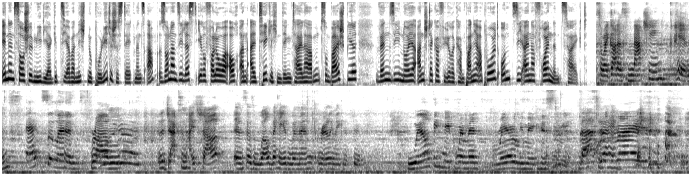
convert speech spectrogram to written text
In den Social Media gibt sie aber nicht nur politische Statements ab, sondern sie lässt ihre Follower auch an alltäglichen Dingen teilhaben. Zum Beispiel, wenn sie neue Anstecker für ihre Kampagne abholt und sie einer Freundin zeigt. So I got us matching pins. Excellent. From oh the Jackson Heights shop. And it says well behaved women rarely make history. Well behaved women rarely make history. That's, That's right. right.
